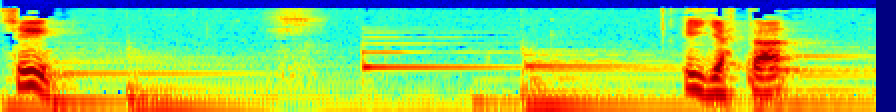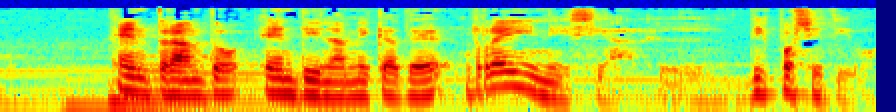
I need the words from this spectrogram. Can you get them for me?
Sí y ya está entrando en dinámica de reiniciar el dispositivo.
